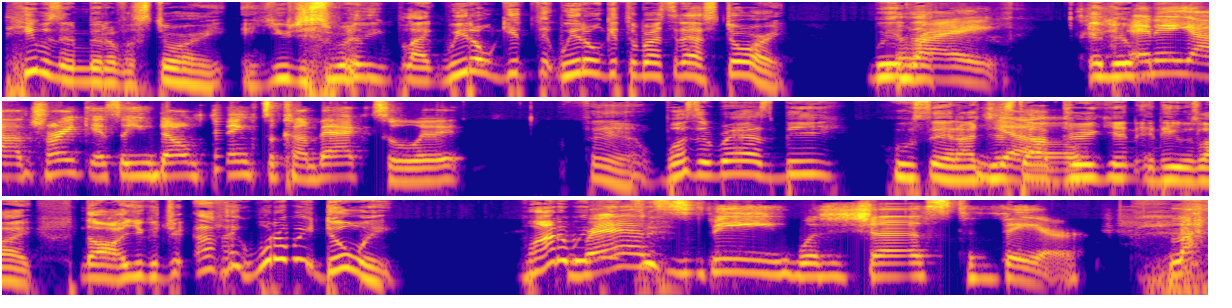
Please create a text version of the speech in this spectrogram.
he was in the middle of a story, and you just really like we don't get the, we don't get the rest of that story." We like, right. and then, And then y'all drink it so you don't think to come back to it. fam, was it Raz B who said I just Yo. stopped drinking, and he was like, "No, you could drink." I was like, "What are we doing? Why do we?" Raz B was just there. Like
